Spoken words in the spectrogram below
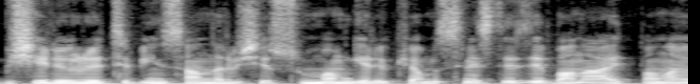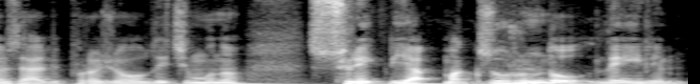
bir şeyler üretip insanlara bir şey sunmam gerekiyor. Ama sinestezi bana ait, bana özel bir proje olduğu için bunu sürekli yapmak zorunda değilim.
